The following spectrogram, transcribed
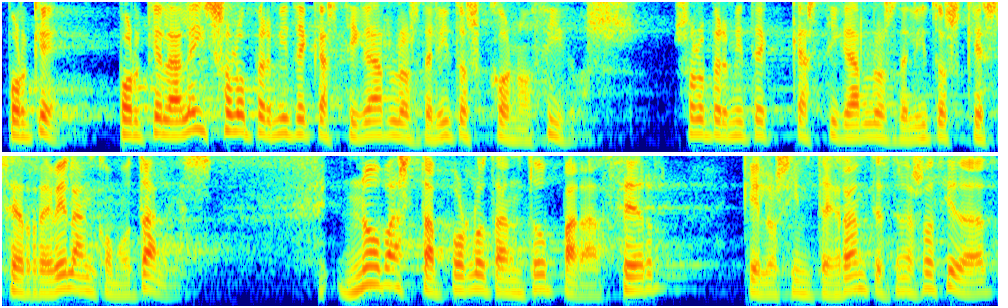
¿Por qué? Porque la ley solo permite castigar los delitos conocidos, solo permite castigar los delitos que se revelan como tales. No basta, por lo tanto, para hacer que los integrantes de una sociedad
